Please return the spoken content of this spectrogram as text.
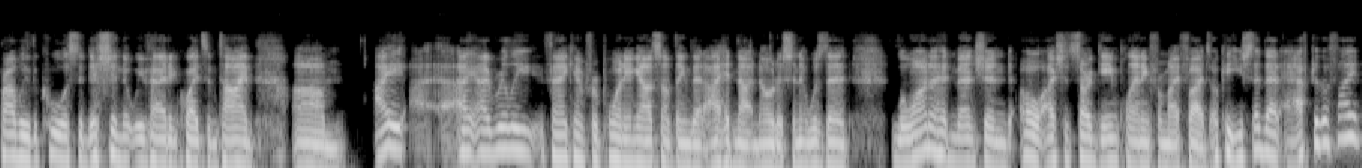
probably the coolest addition that we've had in quite some time. Um, I, I I really thank him for pointing out something that I had not noticed, and it was that Luana had mentioned, "Oh, I should start game planning for my fights." Okay, you said that after the fight.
